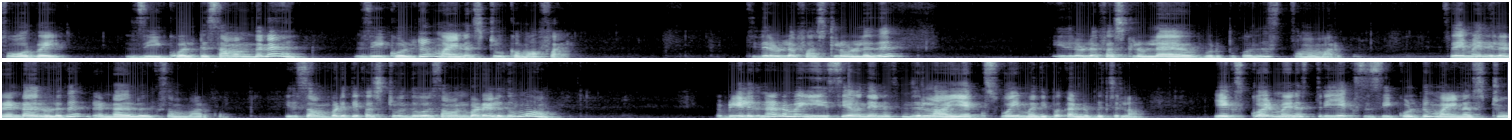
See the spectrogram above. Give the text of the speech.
four y is equal to சமம் தானே? Is equal to minus two comma five இதில் உள்ள ஃபஸ்ட்டில் உள்ளது இதில் உள்ள ஃபஸ்ட்டில் உள்ள உறுப்புக்கு வந்து சமமாக இருக்கும். சேமே இதில் ரெண்டாவதில் உள்ளது ரெண்டாவது உள்ளதுக்கு சமமாக இருக்கும். இது சமப்படுத்தி ஃபஸ்ட்டு வந்து ஒரு சமன்பாடு எழுதுமோ அப்படி எழுதுனா நம்ம ஈஸியாக வந்து என்ன செஞ்சிடலாம்? எக்ஸ் ஒய் மதிப்பை கண்டுபிடிச்சிடலாம். X square minus three x is equal to minus two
